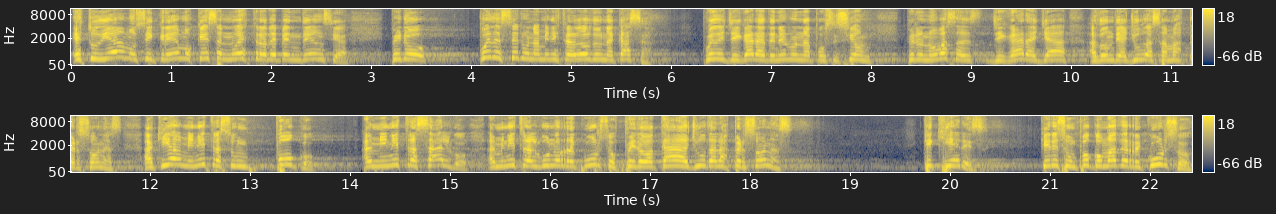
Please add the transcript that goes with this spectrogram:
Estudiamos y creemos que esa es nuestra dependencia. Pero puede ser un administrador de una casa, puede llegar a tener una posición, pero no vas a llegar allá a donde ayudas a más personas. Aquí administras un poco, administras algo, administras algunos recursos, pero acá ayuda a las personas. ¿Qué quieres? ¿Quieres un poco más de recursos?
